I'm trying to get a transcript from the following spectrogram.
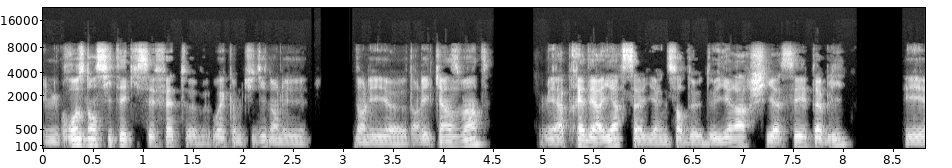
une grosse densité qui s'est faite, ouais, comme tu dis, dans les, dans les, dans les 15-20. Mais après, derrière, il y a une sorte de, hiérarchie assez établie. Et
